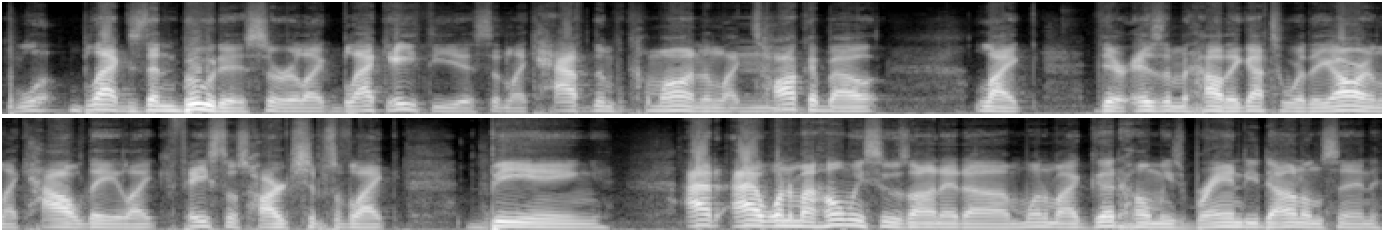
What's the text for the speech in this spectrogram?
bl- black Zen Buddhists or like black atheists and like have them come on and like talk about like their ism and how they got to where they are and like how they like face those hardships of like being I had, I had one of my homies who was on it, um, one of my good homies, Brandy Donaldson,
